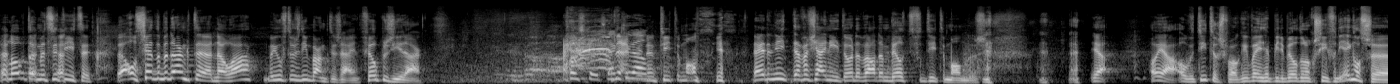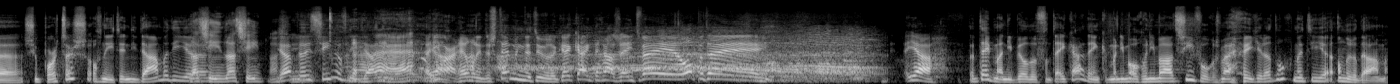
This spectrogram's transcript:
Loopt daar met zijn tieten. Ontzettend bedankt, eh, Noah. Maar je hoeft dus niet bang te zijn. Veel plezier daar. Goed, goed, Ja, ik dankjewel. ben een Tieteman. Ja. Nee, dat, niet, dat was jij niet hoor. We hadden een beeld van Tieteman. Dus. Ja. Oh ja, over Tieter gesproken. Ik weet niet, heb je de beelden nog gezien van die Engelse supporters? Of niet? En die dame die... eh, Laat zien, laat zien. Ja, wil je het zien of niet? Ja, die, ja, die waren helemaal in de stemming natuurlijk. Hè. Kijk, daar gaan ze 1, 2, hoppatee. Ja, dat deed maar die beelden van het EK, denk ik. Maar die mogen we niet meer laten zien volgens mij. Weet je dat nog? Met die eh, andere dame.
